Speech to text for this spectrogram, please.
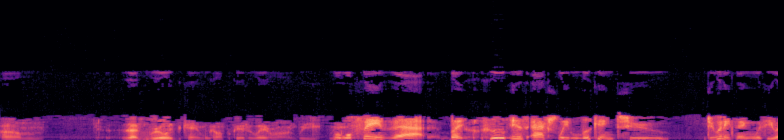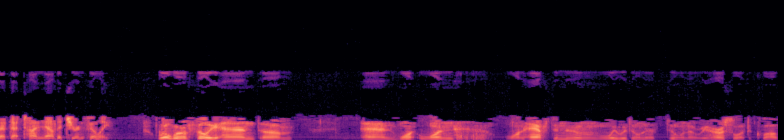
Um, that really became complicated later on. We, we Well, we'll say that. But Yeah. who is actually looking to do anything with you at that time? Now that you're in Philly. Well, we're in Philly, and um, and one one one afternoon when we were doing a doing a rehearsal at the club,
